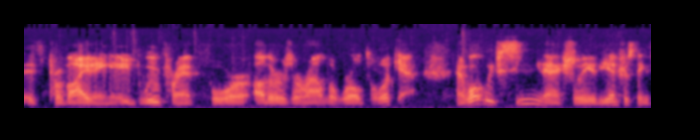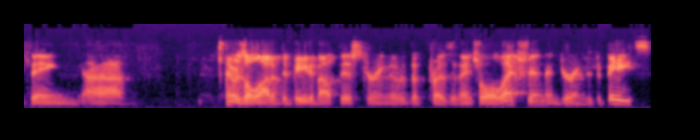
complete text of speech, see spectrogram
it's providing a blueprint for others around the world to look at. And what we've seen, actually, the interesting thing um, there was a lot of debate about this during the, the presidential election and during the debates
